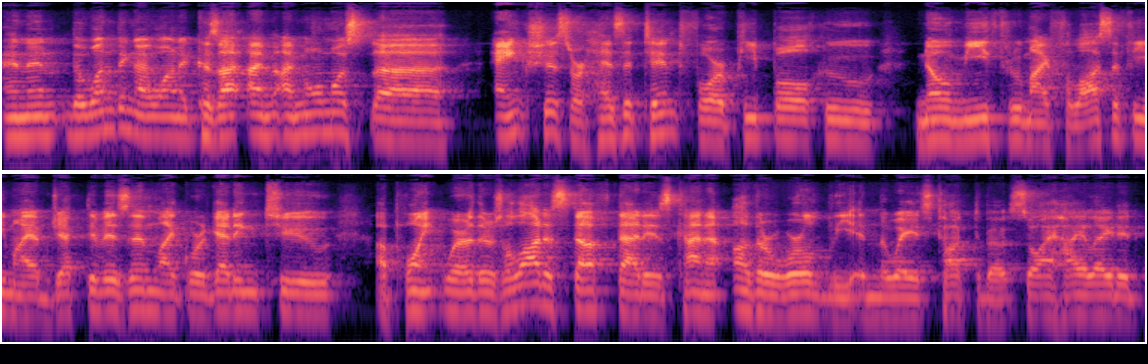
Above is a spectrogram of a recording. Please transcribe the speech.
and then the one thing I wanted, because I'm I'm almost uh, anxious or hesitant for people who know me through my philosophy, my objectivism. Like we're getting to a point where there's a lot of stuff that is kind of otherworldly in the way it's talked about. So I highlighted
